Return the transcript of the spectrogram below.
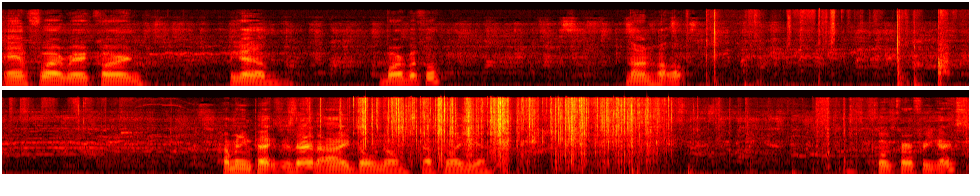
And for a rare card, we got a Barbacle. Non-hollow. How many packs is that? I don't know. have no idea. Code card for you guys.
